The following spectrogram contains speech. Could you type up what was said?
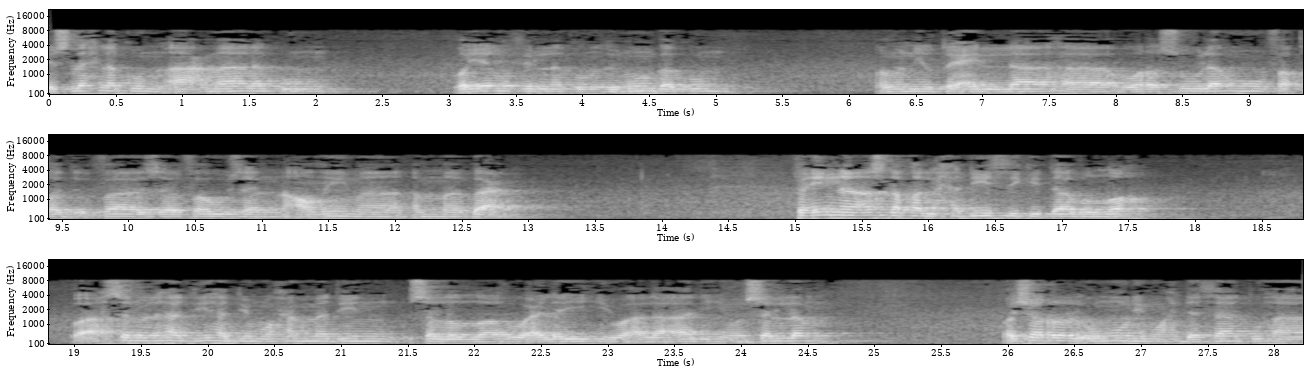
يصلح لكم أعمالكم ويغفر لكم ذنوبكم ومن يطع الله ورسوله فقد فاز فوزا عظيما أما بعد. فإن أصدق الحديث كتاب الله وأحسن الهدي هدي محمد صلى الله عليه وعلى آله وسلم وشر الأمور محدثاتها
